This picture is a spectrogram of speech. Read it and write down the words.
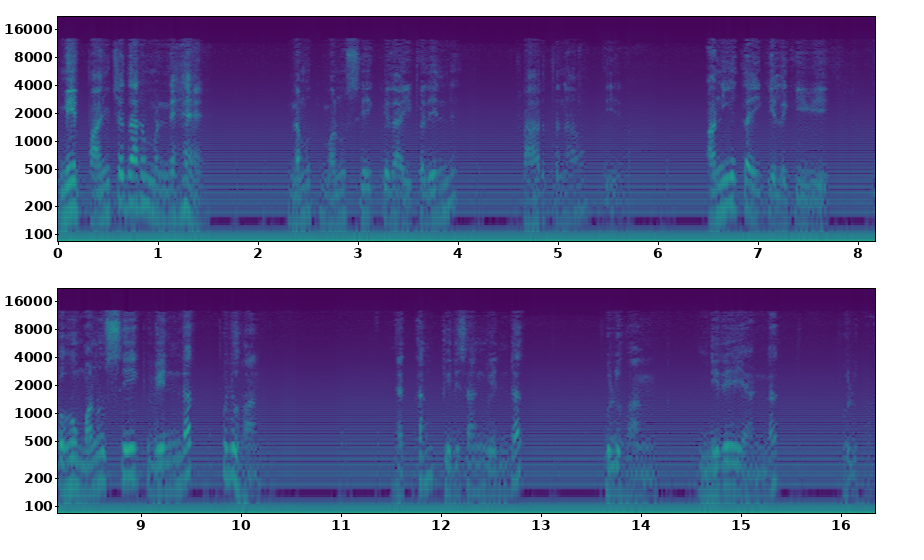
මේ පංච ධර්ම නැහැ. නමුත් මිනිස්සෙක් වෙලා ඉපදෙන්න ප්‍රාර්ථනාවක් තියෙනවා. අනියතයි කියලා කිව්වේ ඔහු මිනිසෙක් වෙන්නත් පුළුවන්. නැත්තම් තිරිසන් වෙන්නත් පුළුවන්. නිරේ යන්නත් පුළුවන්.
